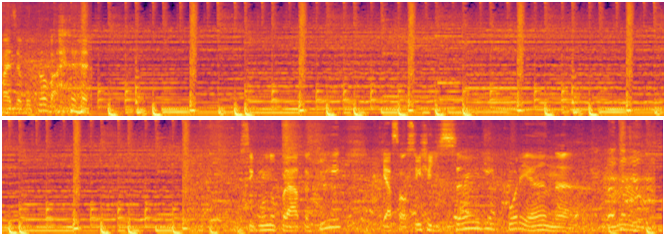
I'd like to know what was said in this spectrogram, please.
mas eu vou provar. segundo prato aqui, que é a salsicha de sangue coreana. Hum.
